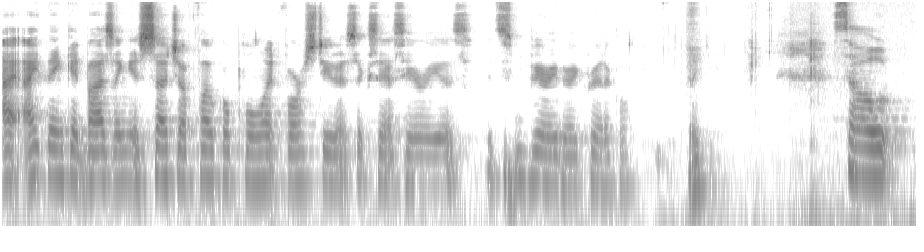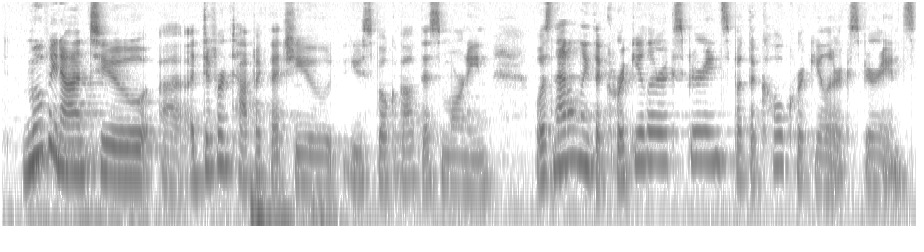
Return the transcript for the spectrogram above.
I, I think advising is such a focal point for student success areas. It's very, very critical. Thank you. So, moving on to uh, a different topic that you you spoke about this morning was not only the curricular experience but the co-curricular experience.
